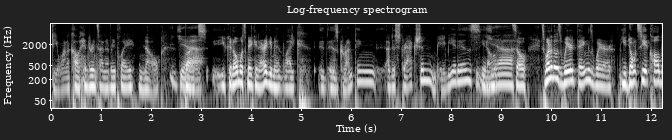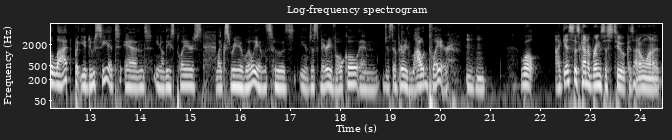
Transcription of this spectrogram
do you want to call hindrance on every play? No. Yeah. But you could almost make an argument like is grunting a distraction? Maybe it is, you know. Yeah. So it's one of those weird things where you don't see it called a lot, but you do see it. And, you know, these players like Serena Williams, who is, you know, just very vocal and just a very loud player. Mm-hmm. Well, I guess this kind of brings us to because I don't want to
